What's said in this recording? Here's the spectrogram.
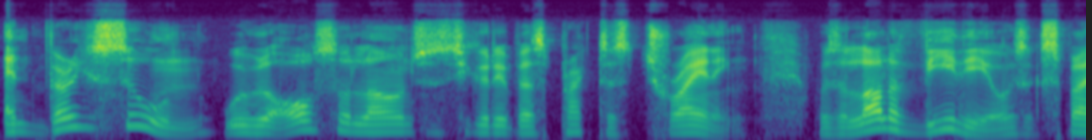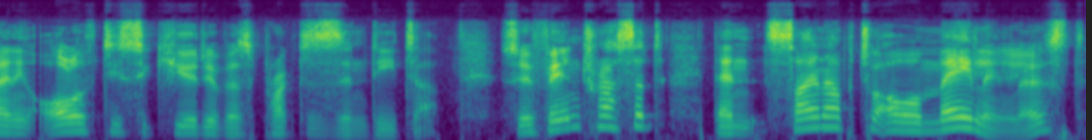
And very soon, we will also launch a security best practice training with a lot of videos explaining all of these security best practices in detail. So if you're interested, then sign up to our mailing list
